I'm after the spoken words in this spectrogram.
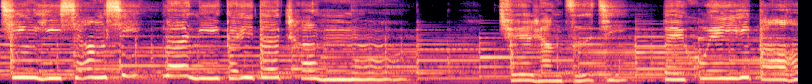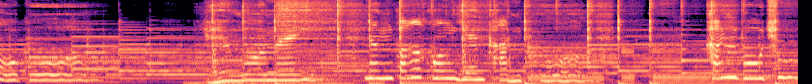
轻易相信了你给的承诺，却让自己被回忆包裹。愿我没能把谎言看破。看不出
